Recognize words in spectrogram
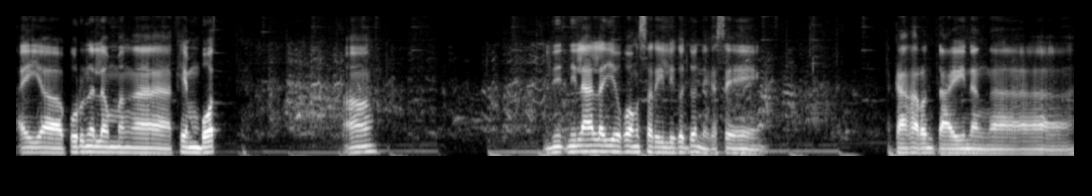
ay uh, puro na lang mga kembot. Uh, nilalayo ko ang sarili ko doon eh kasi nakakaroon tayo ng uh,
